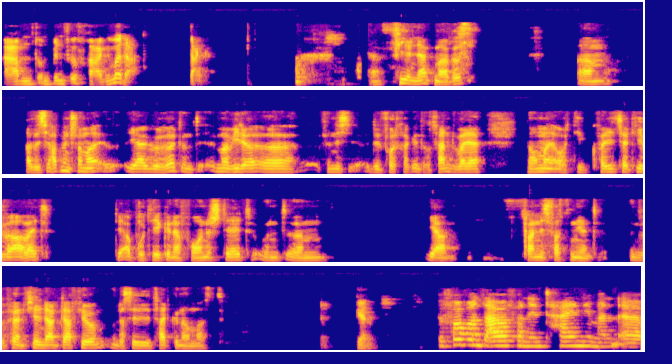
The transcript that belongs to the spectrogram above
Abend und bin für Fragen immer da. Danke. Ja, vielen Dank, Markus. Ähm, also ich habe ihn schon mal ja gehört und immer wieder äh, finde ich den Vortrag interessant, weil er nochmal auch die qualitative Arbeit der Apotheke nach vorne stellt und ähm, ja, fand ich faszinierend. Insofern vielen Dank dafür und dass du dir die Zeit genommen hast. Gerne. Bevor wir uns aber von den Teilnehmern äh,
